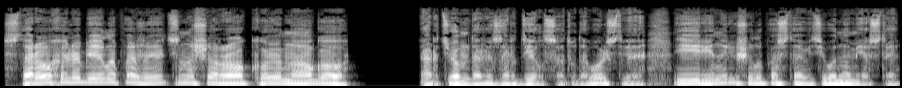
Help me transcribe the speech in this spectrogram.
Старуха любила пожить на широкую ногу. Артем даже зарделся от удовольствия, и Ирина решила поставить его на место.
